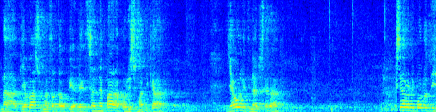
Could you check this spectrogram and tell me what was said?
να διαβάσουν αυτά τα οποία ελέγχθησαν είναι πάρα πολύ σημαντικά για όλη την αριστερά. Ξέρω λοιπόν ότι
